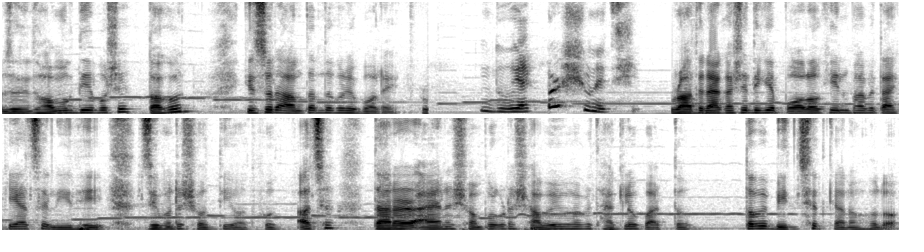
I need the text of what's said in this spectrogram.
যদি ধমক দিয়ে বসে তখন? কিছুটা আমতামতা করে বলে দু একবার শুনেছি। রাতের আকাশের দিকে পলকহীনভাবে তাকিয়ে আছে নিধি। জীবনটা সত্যি অদ্ভুত। আচ্ছা তার আর আয়নের সম্পর্কটা স্বাভাবিকভাবে থাকলেও পারতো? তবে বিচ্ছেদ কেন হলো?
